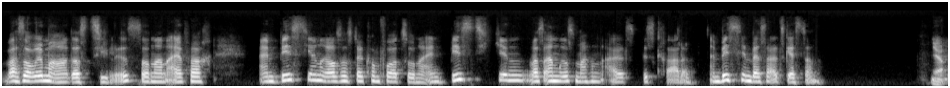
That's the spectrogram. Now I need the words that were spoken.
was auch immer das Ziel ist, sondern einfach ein bisschen raus aus der Komfortzone, ein bisschen was anderes machen als bis gerade, ein bisschen besser als gestern. Ja,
